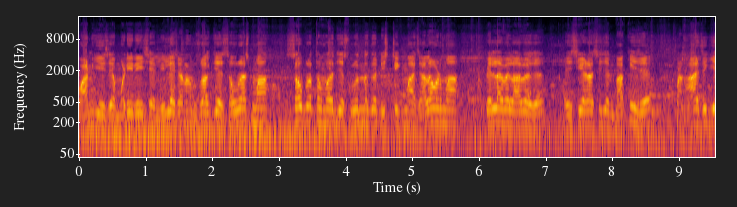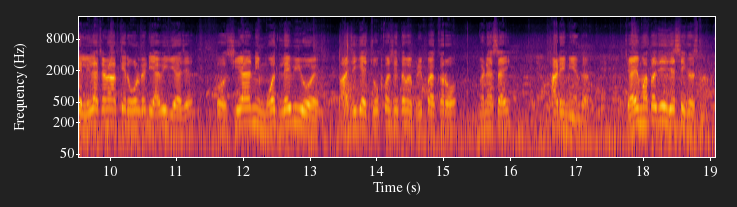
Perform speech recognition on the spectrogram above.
વાનગી છે મળી રહી છે લીલા ચણાનું શાક જે સૌરાષ્ટ્રમાં સૌ પ્રથમવાર જે સુરેન્દ્રનગર ડિસ્ટ્રિક્ટમાં ઝાલાવાડમાં પહેલાં વહેલા આવે છે. એ શિયાળા સિઝન બાકી છે પણ આ જગ્યાએ લીલા ચણા અત્યારે ઓલરેડી આવી ગયા છે. તો શિયાળાની મોજ લેવી હોય તો આ જગ્યાએ ચોક્કસથી તમે પ્રિપેર કરો ગણેશાઈ થાળીની અંદર. જય માતાજી જય શ્રી કૃષ્ણ.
